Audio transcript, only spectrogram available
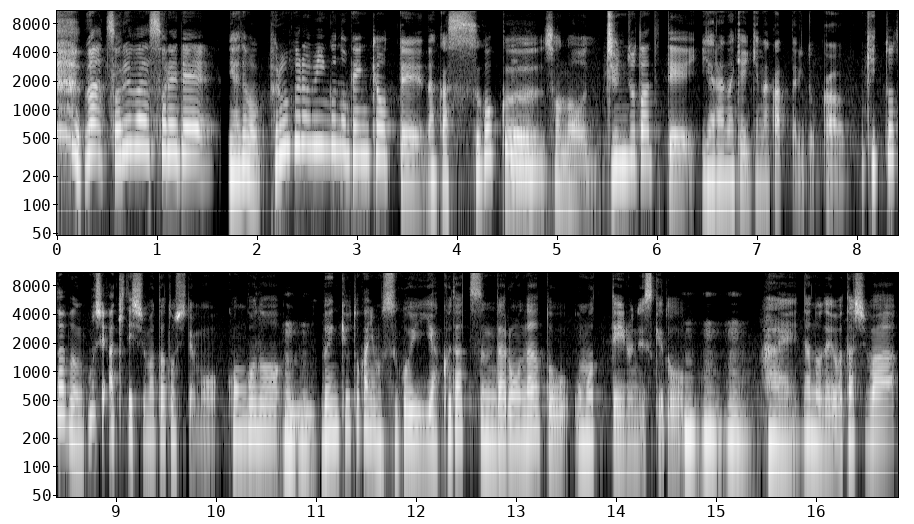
まあそれはそれで。いやでもプログラミングの勉強ってなんかすごくその順序立ててやらなきゃいけなかったりとかきっと多分もし飽きてしまったとしても今後の勉強とかにもすごい役立つんだろうなと思っているんですけど、はい、なので私は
